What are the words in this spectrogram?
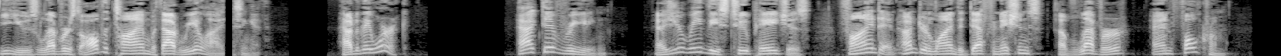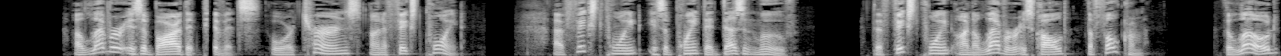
You use levers all the time without realizing it. How do they work? Active reading. As you read these two pages, Find and underline the definitions of lever and fulcrum. A lever is a bar that pivots, or turns, on a fixed point. A fixed point is a point that doesn't move. The fixed point on a lever is called the fulcrum. The load,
